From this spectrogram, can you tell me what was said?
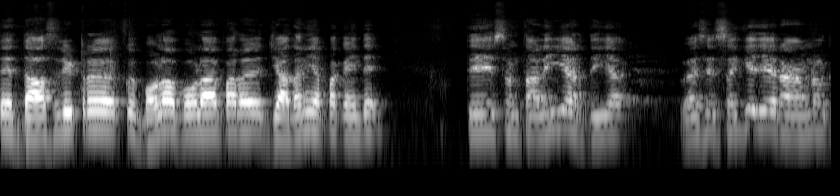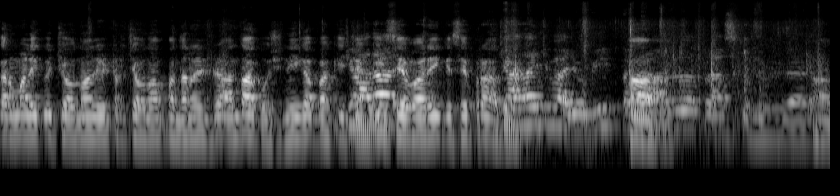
ਤੇ 10 ਲੀਟਰ ਕੋਈ ਬੋਲਾ ਬੋਲਾ ਪਰ ਜ਼ਿਆਦਾ ਨਹੀਂ ਆਪਾਂ ਕਹਿੰਦੇ। ਤੇ 47000 ਦੀ ਆ। ਵੈਸੇ ਸਹੀ ਹੈ ਜੇ ਆਰਾਮ ਨਾਲ ਕਰਮ ਵਾਲੀ ਕੋਈ 14 ਲੀਟਰ 14 15 ਲੀਟਰ ਆਂਦਾ ਕੁਛ ਨਹੀਂਗਾ ਬਾਕੀ ਚੰਗੀ ਜ਼ਿਆਦਾ- ਸੇਵਾਰੀ ਕਿਸੇ ਭਰਾ ਦੀ। ਜ਼ਿਆਦਾ ਚਵਾ ਜਾਊਗੀ 15 ਦਾ ਪਲੱਸ ਕਿਲੋ ਵੀ ਵੈਟ ਹਾਂ।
